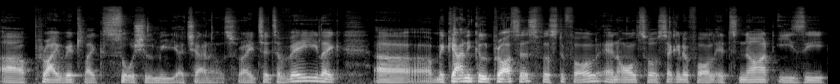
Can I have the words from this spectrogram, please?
uh, private like social media channels right? So it's a very like uh, mechanical process first of all. And also second of all it's not easy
